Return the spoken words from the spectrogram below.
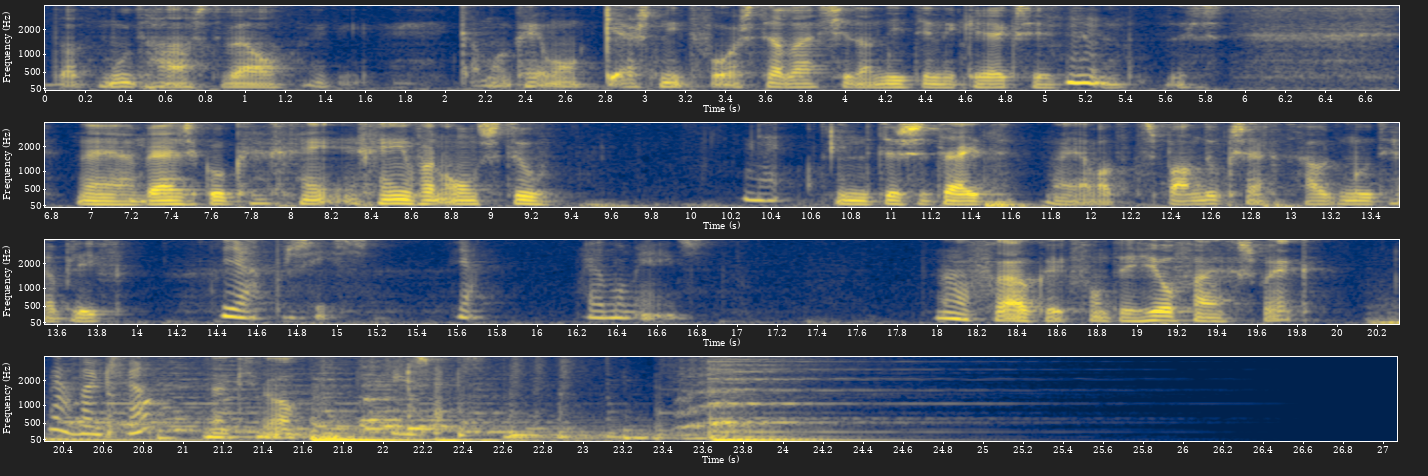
dat moet haast wel. Ik, ik kan me ook helemaal kerst niet voorstellen als je dan niet in de kerk zit. Mhm. Dat is, nou ja, wens ik ook geen, geen van ons toe. Nee. In de tussentijd, nou ja, wat het spandoek zegt, houd moed, heb lief. Ja, precies. Ja, helemaal mee eens. Nou, vrouwke, ik vond het een heel fijn gesprek. Nou, dankjewel. Dankjewel. Wederzijds.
